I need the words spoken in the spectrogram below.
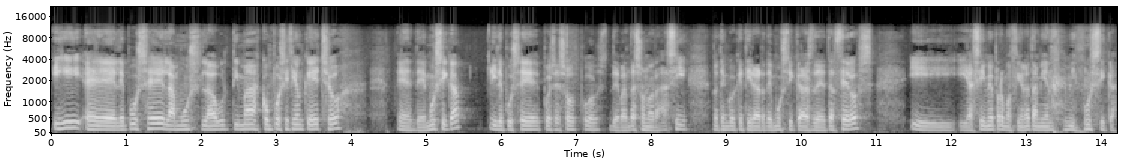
Y eh, le puse la última composición que he hecho eh, de música y le puse pues eso pues de banda sonora. Así no tengo que tirar de músicas de terceros y, y así me promociona también mi música.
